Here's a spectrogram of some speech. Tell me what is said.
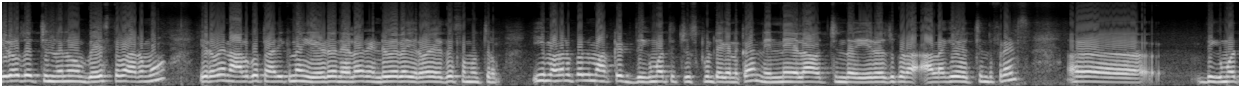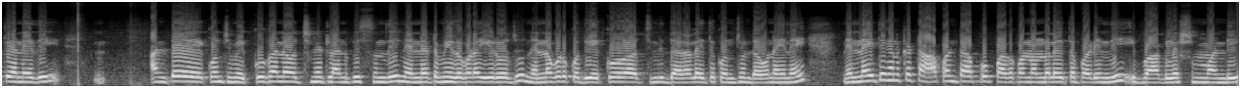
ఈరోజు వచ్చిందను బేస్తవారము ఇరవై నాలుగో తారీఖున ఏడో నెల రెండు వేల ఇరవై ఐదో సంవత్సరం. ఈ మదనపల్లి మార్కెట్ దిగుమతి చూసుకుంటే కనుక నిన్న ఎలా వచ్చిందో ఈ రోజు కూడా అలాగే వచ్చింది ఫ్రెండ్స్. దిగుమతి అనేది అంటే కొంచెం ఎక్కువగానే వచ్చినట్లు అనిపిస్తుంది. నిన్నటి మీద కూడా ఈరోజు నిన్న కూడా కొద్దిగా ఎక్కువగా వచ్చింది. ధరలు అయితే కొంచెం డౌన్ అయినాయి. నిన్నైతే కనుక టాప్ అండ్ టాప్ పదకొండు వందలు అయితే పడింది. ఈ భాగ్యలక్ష్మి మండి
